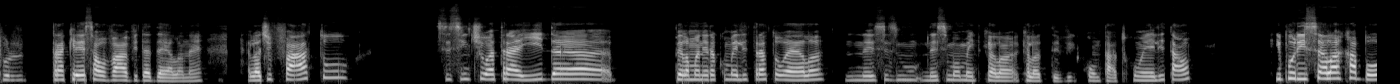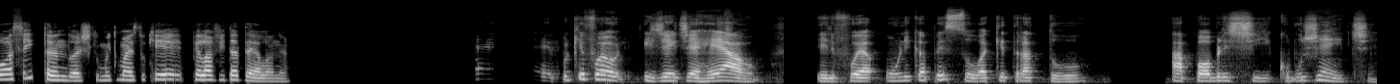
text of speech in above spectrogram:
por, para querer salvar a vida dela, né? Ela de fato se sentiu atraída pela maneira como ele tratou ela nesses, nesse momento que ela, que ela teve contato com ele e tal. E por isso ela acabou aceitando, acho que muito mais do que pela vida dela, né? É, porque foi. E, gente, é real. Ele foi a única pessoa que tratou a pobre Chi como gente.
